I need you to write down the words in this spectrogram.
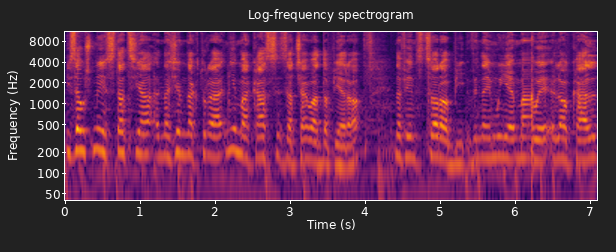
I załóżmy jest stacja naziemna, która nie ma kasy, zaczęła dopiero. No więc co robi? Wynajmuje mały lokal,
